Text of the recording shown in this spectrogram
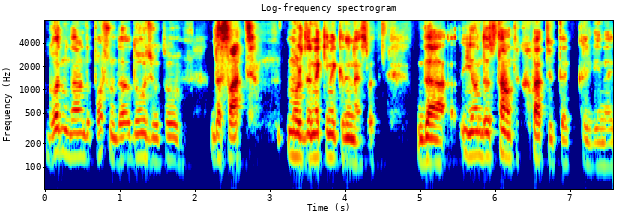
godinu dana da počnu da, da uđu u tu, da shvate. Možda neki nekad i ne shvate. Da, I onda stalno tako hvataju te krivine,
